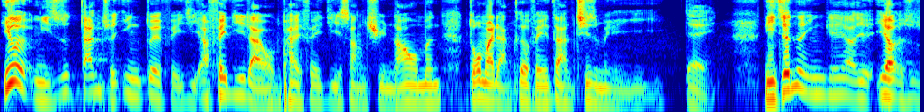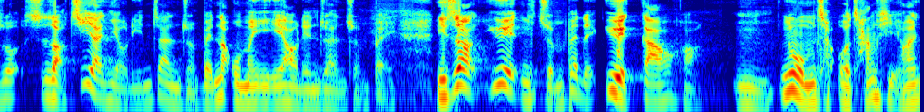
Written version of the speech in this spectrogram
因为你是单纯应对飞机啊，飞机来我们派飞机上去，然后我们多买两颗飞弹，其实没有意义。对，你真的应该要要是说知道，既然有临战准备，那我们也要临战准备。你知道，越你准备的越高哈，嗯，因为我们常我常喜欢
